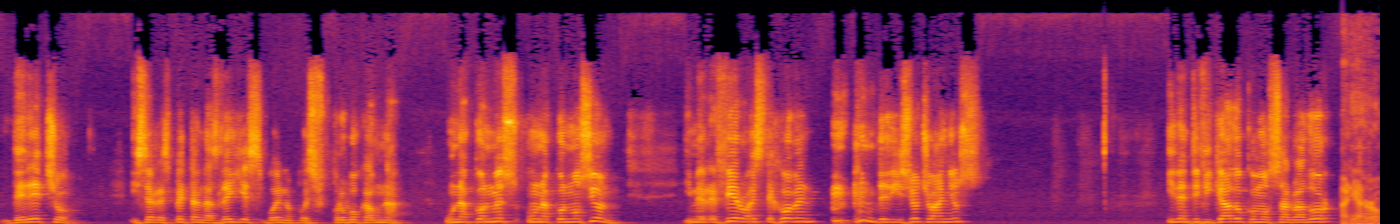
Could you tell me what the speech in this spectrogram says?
Derecho y se respetan las leyes, bueno, pues provoca una, una, una conmoción. Y me refiero a este joven de 18 años, identificado como Salvador. María Ro,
